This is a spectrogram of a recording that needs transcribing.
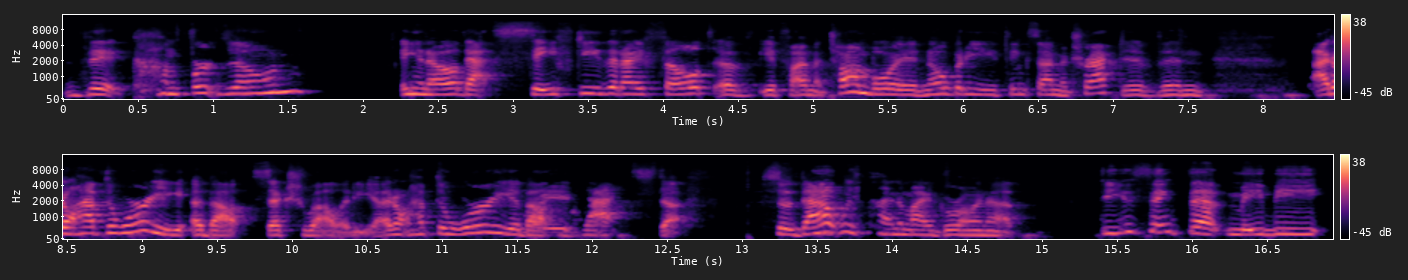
the comfort zone, you know, that safety that I felt of if I'm a tomboy and nobody thinks I'm attractive, then I don't have to worry about sexuality. I don't have to worry about right. that stuff. So that was kind of my growing up. Do you think that maybe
